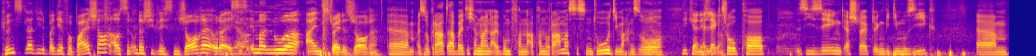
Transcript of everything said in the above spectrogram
Künstler, die bei dir vorbeischauen, aus den unterschiedlichsten Genres? Oder ist Ja. es immer nur ein straightes Genre? Ähm, also gerade arbeite ich am neuen Album von Apanoramas. Das ist ein Duo, die machen so Ah ja, die. Elektropop. Sie singt, er schreibt irgendwie die Musik. Ähm,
